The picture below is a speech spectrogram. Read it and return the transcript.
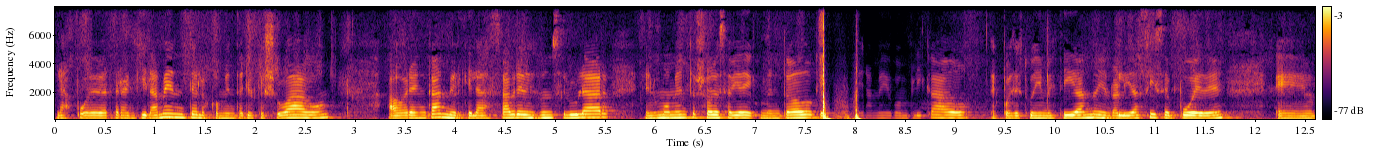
las puede ver tranquilamente, los comentarios que yo hago. Ahora, en cambio, el que las abre desde un celular, en un momento yo les había comentado que era medio complicado, después estuve investigando y en realidad sí se puede. Eh,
